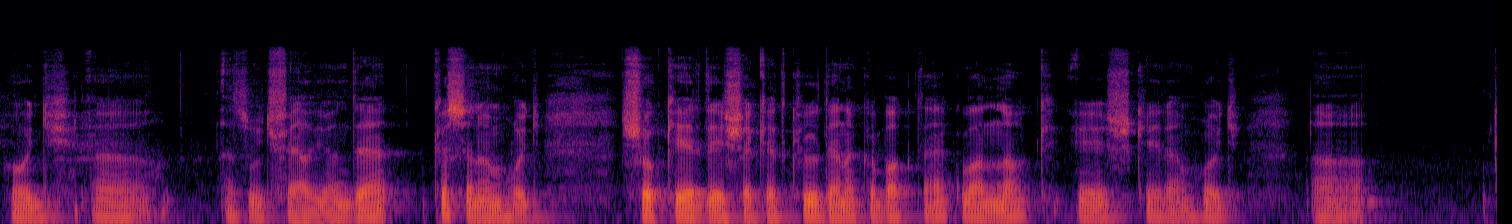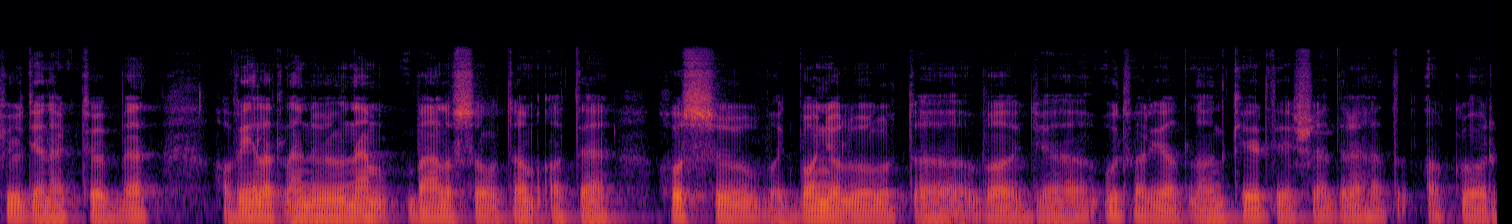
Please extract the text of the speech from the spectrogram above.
hogy ez úgy feljön. De köszönöm, hogy sok kérdéseket küldenek a bakták, vannak, és kérem, hogy küldjenek többet. Ha véletlenül nem válaszoltam a te hosszú, vagy bonyolult, vagy udvariatlan kérdésedre, hát akkor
